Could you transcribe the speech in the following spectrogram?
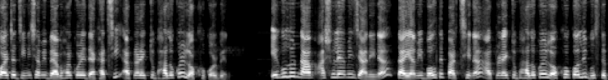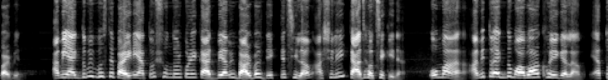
কয়টা জিনিস আমি ব্যবহার করে দেখাচ্ছি, আপনারা একটু ভালো করে লক্ষ্য করবেন। এগুলোর নাম আসলে আমি জানি না, তাই আমি বলতে পারছি না। আপনারা একটু ভালো করে লক্ষ্য করলে বুঝতে পারবেন। আমি একদমই বুঝতে পারিনি এত সুন্দর করে কাটবে, আমি বারবার দেখতেছিলাম আসলেই কাজ হচ্ছে কিনা। ও মা, আমি তো একদম অবাক হয়ে গেলাম। এত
